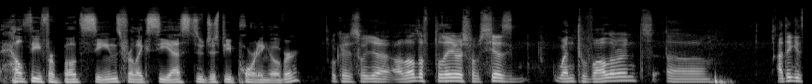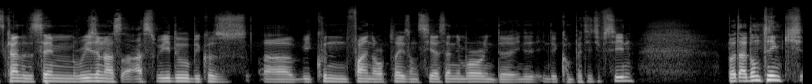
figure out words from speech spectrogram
healthy for both scenes for like CS to just be porting over? Okay, so yeah, a lot of players from CS went to Valorant. Uh, I think it's kind of the same reason as as we do because uh, we couldn't find our place on CS anymore in the in the, in the competitive scene but I don't think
